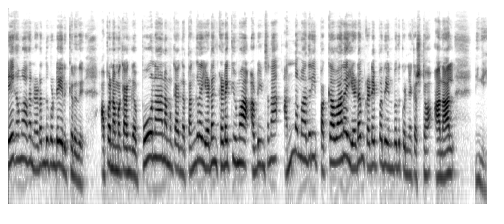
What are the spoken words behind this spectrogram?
வேகமாக நடந்து கொண்டே இருக்கிறது. அப்போ நமக்கு அங்கே போனால் நமக்கு அங்கே தங்குற இடம் கிடைக்குமா அப்படின்னு சொன்னால் அந்த மாதிரி பக்காவான இடம் கிடைப்பது என்பது கொஞ்சம் கஷ்டம். ஆனால் நீங்கள்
